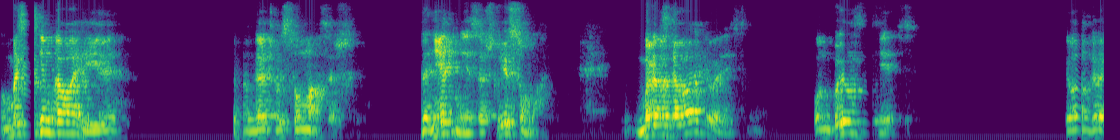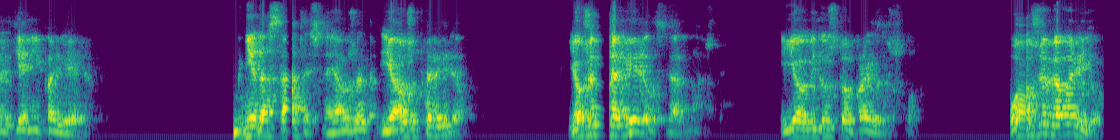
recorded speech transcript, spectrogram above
мы с ним говорили. Он говорит, вы с ума сошли. Да нет, не сошли с ума. Мы разговаривали с ним, он был здесь. И он говорит, я не поверю. Мне достаточно, я уже, я уже поверил. Я уже доверился однажды. И я увидел, что произошло. Он же говорил,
